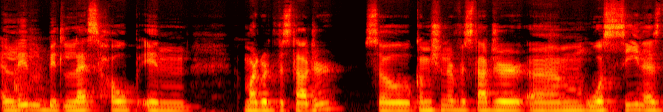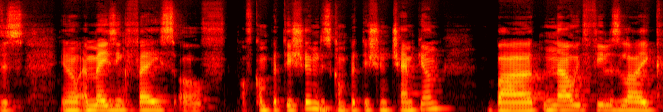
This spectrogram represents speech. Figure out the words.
a little bit less hope in Margrethe Vestager. So Commissioner Vestager um, was seen as this, you know, amazing face of of competition, this competition champion. But now it feels like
